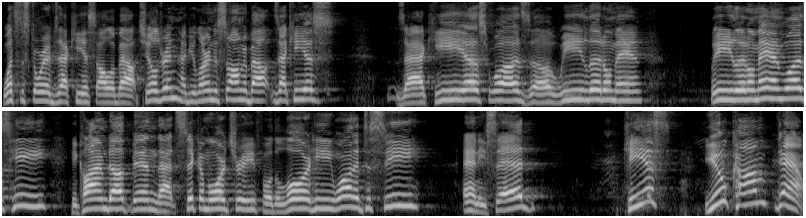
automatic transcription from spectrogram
What's the story of Zacchaeus all about? Children, have you learned the song about Zacchaeus? Zacchaeus was a wee little man. Wee little man was he. He climbed up in that sycamore tree for the Lord he wanted to see. And he said, Zacchaeus, you come down,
